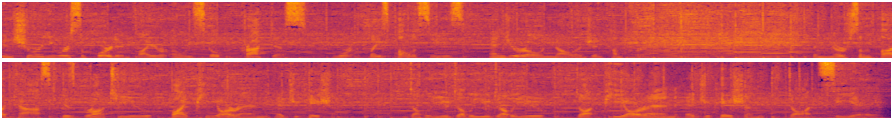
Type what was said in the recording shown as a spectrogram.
ensure you are supported by your own scope of practice, workplace policies, and your own knowledge and comfort. The Nursem podcast is brought to you by PRN Education. www.prneducation.ca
